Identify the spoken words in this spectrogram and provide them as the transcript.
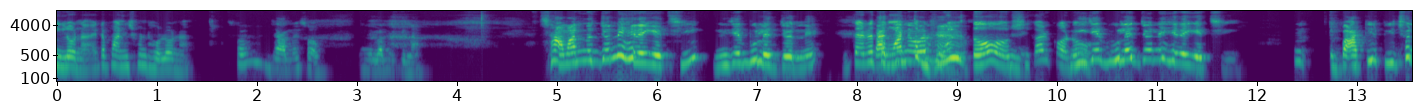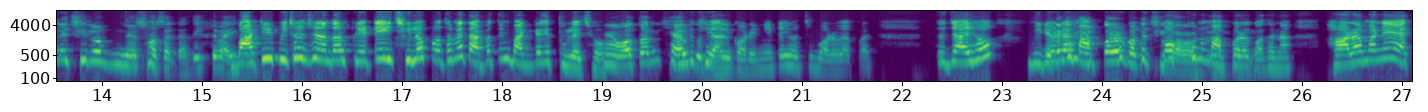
নিল না এটা পানিশমেন্ট হলো না। জানে সব নিলাম কিনা। সামান্যর জন্য হেরে গেছি নিজের ভুলের জন্য। তোমার তো ভুল হ্যাঁ, তো স্বীকার করো। নিজের ভুলের জন্য হেরে গেছি। বাটির পিছনে ছিল শশাটা দেখতে পাই বাটির পিছনে ছিল না তোমার প্লেটেই ছিল প্রথমে তারপর তুমি বাটিটাকে তুলেছো। হ্যাঁ অত আমি খেয়াল খেয়াল করেনি এটাই হচ্ছে বড় ব্যাপার। তো যাই হোক ভিডিওটা মাফ করার কথা ছিল কখনো। মাফ করার কথা না। হারা মানে এক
